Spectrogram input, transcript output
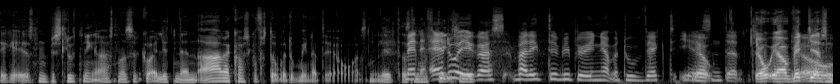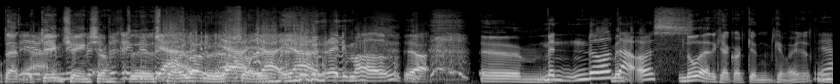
en, kan, sådan beslutninger og sådan noget, så går jeg lidt den anden. Ah, men jeg kan også forstå, hvad du mener derovre. Sådan lidt, og Men sådan, er du ikke også... Var det ikke det, vi blev enige om, at du er vægt i Jo. sådan den? Lidt. Jo, jeg er Dan. det er Game changer. det er Det, vigtigt. spoiler Ja, alert, ja, sorry. ja, ja, rigtig meget. ja. Øhm, Men noget, Men der også... Noget af det kan jeg godt genkende. mig. Sådan Ja.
